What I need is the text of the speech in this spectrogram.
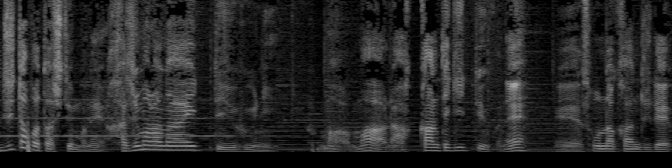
ジタバタしてもね始まらないっていう風にまあまあ楽観的っていうかね、えー、そんな感じで、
